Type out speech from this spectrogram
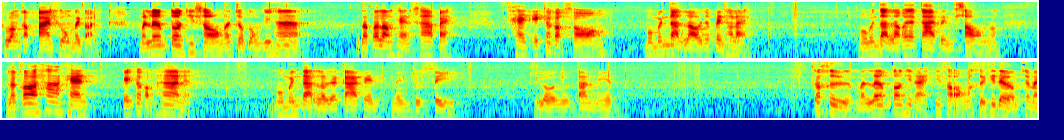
ช่วงกับปลายช่วงไปก่อน มันเริ่มต้นที่ 2 แล้วจบลงที่5เราก็ลองแทนค่าไป แทน x เท่ากับ2โมเมนต์ดัดเราจะเป็นเท่าไหร่โมเมนต์ดัดเราก็จะกลายเป็น2เนาะแล้วก็ถ้าแทน x เท่ากับ5เนี่ยโมเมนต์ดัดเราจะกลายเป็น 1.4กิโลนิวตันเมตร ก็คือมันเริ่มต้นที่ไหนที่ 2 ก็คือที่เดิมใช่ไหม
